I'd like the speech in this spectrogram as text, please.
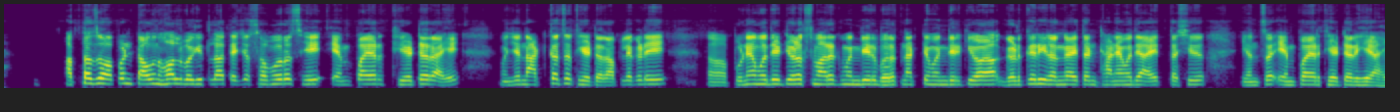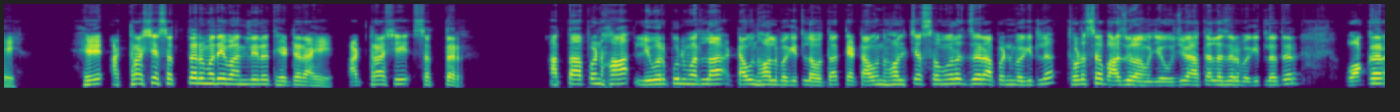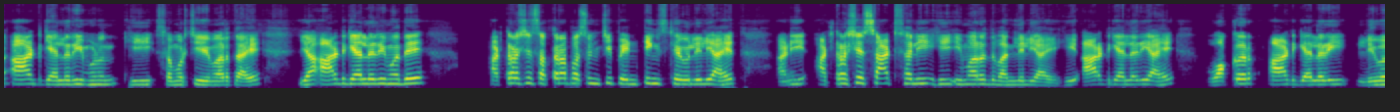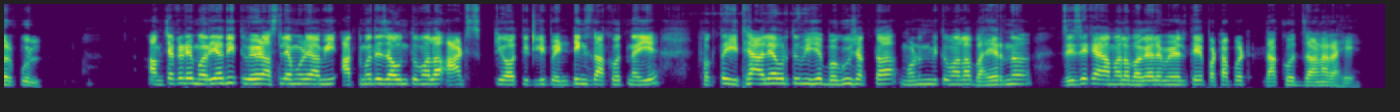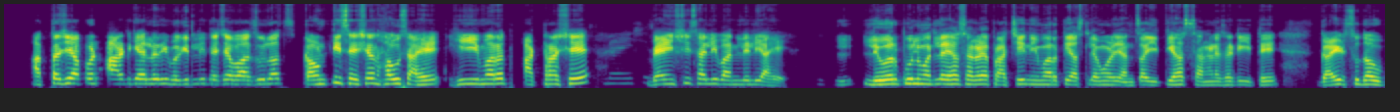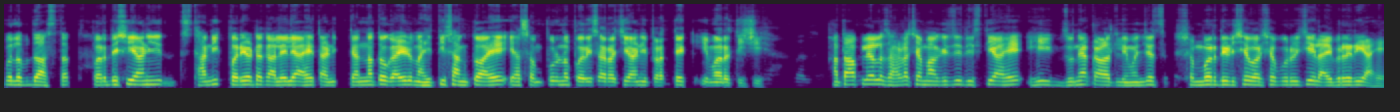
आत्ता जो आपण टाउन हॉल बघितला त्याच्या समोरच हे एम्पायर थिएटर आहे. म्हणजे नाटकाचं थिएटर आपल्याकडे पुण्यामध्ये टिळक स्मारक मंदिर भरतनाट्य मंदिर किंवा गडकरी रंगायतन ठाण्यामध्ये आहेत तसे यांचं एम्पायर थिएटर हे आहे. हे अठराशे सत्तरमध्ये बांधलेलं थिएटर आहे. अठराशे सत्तर. आता आपण हा लिव्हरपूल मधला टाउन हॉल बघितला होता. त्या टाऊन हॉलच्या समोरच जर आपण बघितलं थोडंसं बाजूला म्हणजे उजव्या हाताला जर बघितलं तर वॉकर आर्ट गॅलरी म्हणून ही समोरची इमारत आहे. या आर्ट गॅलरीमध्ये अठराशे सतरा पासूनची पेंटिंग्स ठेवलेली आहेत आणि अठराशे साठ साली ही इमारत बांधलेली आहे. ही आर्ट गॅलरी आहे. वॉकर आर्ट गॅलरी लिव्हरपूल आमच्याकडे मर्यादित वेळ असल्यामुळे आम्ही आतमध्ये जाऊन तुम्हाला आर्ट्स किंवा तिथली पेंटिंग्स दाखवत नाहीये. फक्त इथे आल्यावर तुम्ही हे बघू शकता म्हणून मी तुम्हाला बाहेरनं जे जे काय आम्हाला बघायला मिळेल ते पटापट दाखवत जाणार आहे. आत्ता जी आपण आर्ट गॅलरी बघितली त्याच्या बाजूलाच काउंटी सेशन हाऊस आहे. ही इमारत अठराशे ब्याऐंशी साली बांधलेली आहे. लिव्हरपूल मधल्या ह्या सगळ्या प्राचीन इमारती असल्यामुळे यांचा इतिहास सांगण्यासाठी इथे गाईड सुद्धा उपलब्ध असतात. परदेशी आणि स्थानिक पर्यटक आलेले आहेत आणि त्यांना तो गाईड माहिती सांगतो आहे या संपूर्ण परिसराची आणि प्रत्येक इमारतीची. आता आपल्याला झाडाच्या मागे जी दिसती आहे ही जुन्या काळातली म्हणजेच शंभर दीडशे वर्षापूर्वीची लायब्ररी आहे.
